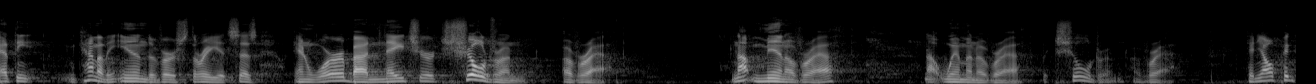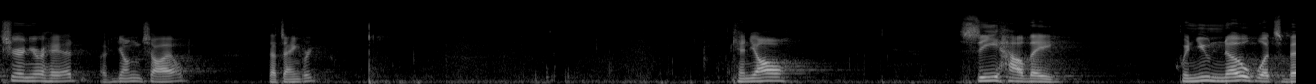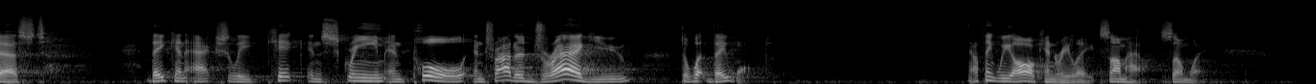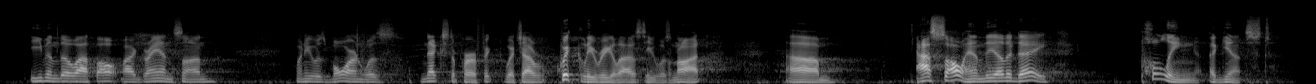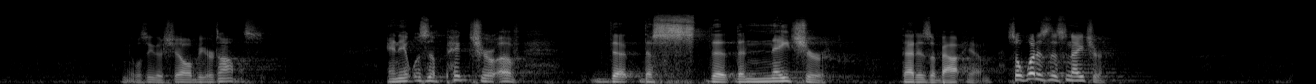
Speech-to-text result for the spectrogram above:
at the kind of the end of verse 3, it says, and were by nature children of wrath. Not men of wrath, not women of wrath, but children of wrath. Can y'all picture in your head a young child that's angry? Can y'all see how they, when you know what's best, they can actually kick and scream and pull and try to drag you to what they want? I think we all can relate somehow, some way even though I thought my grandson, when he was born, was next to perfect, which I quickly realized he was not. Um, I saw him the other day pulling against. It was either Shelby or Thomas. And it was a picture of the, the, the, the nature that is about him. So, what is this nature?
